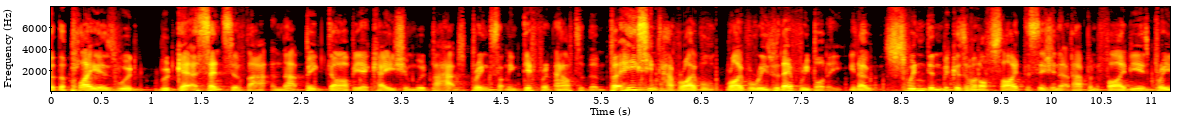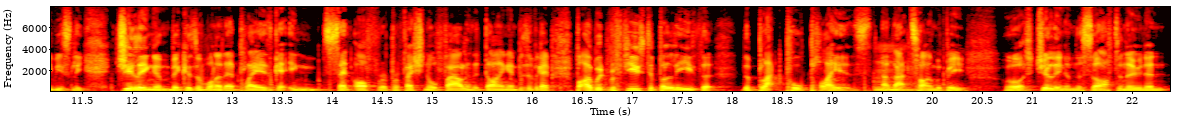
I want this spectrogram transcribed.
that the players would, would get a sense of that and that big derby occasion would perhaps bring something different out of them. But he seemed to have rival, rivalries with everybody. You know, Swindon because of an offside decision that had happened five years previously, Gillingham because of one of their players getting sent off for a professional foul in the dying embers of a game. But I would refuse to believe that the Blackpool players at that mm. time would be, oh, it's Gillingham this afternoon and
